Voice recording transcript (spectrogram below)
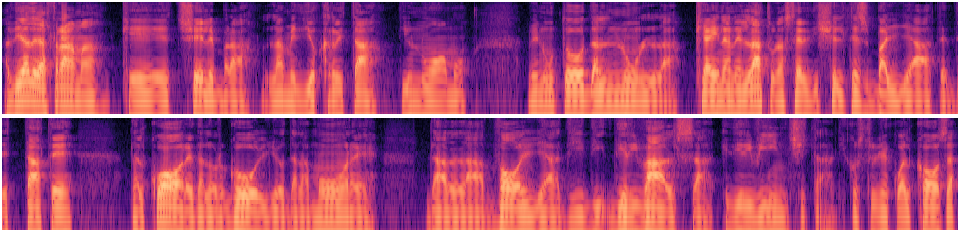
Al di là della trama che celebra la mediocrità di un uomo venuto dal nulla, che ha inanellato una serie di scelte sbagliate, dettate dal cuore, dall'orgoglio, dall'amore, dalla voglia di, di, di, rivalsa e di rivincita, di costruire qualcosa.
